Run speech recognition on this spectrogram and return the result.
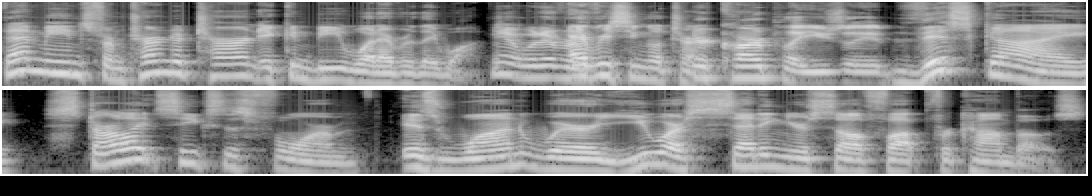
that means from turn to turn it can be whatever they want. yeah, whatever. Every single turn. your card play usually. This guy, Starlight Seeks his form, is one where you are setting yourself up for combos.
